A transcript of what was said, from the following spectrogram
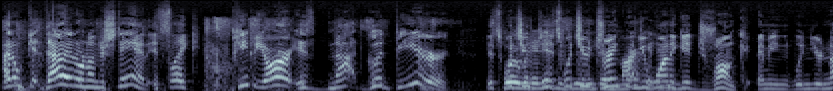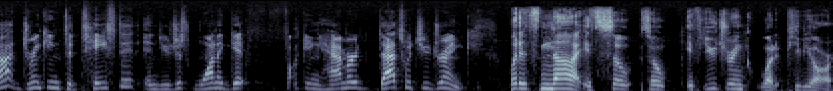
I don't get that. I don't understand. It's like PBR is not good beer. It's what you. It it's what really you drink when you want to get drunk. I mean, when you're not drinking to taste it and you just want to get fucking hammered, that's what you drink. But it's not. It's so so. If you drink what PBR,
